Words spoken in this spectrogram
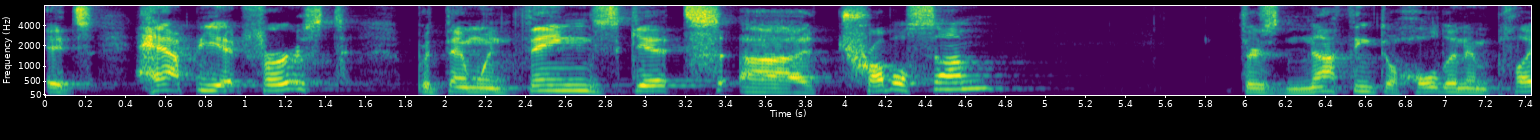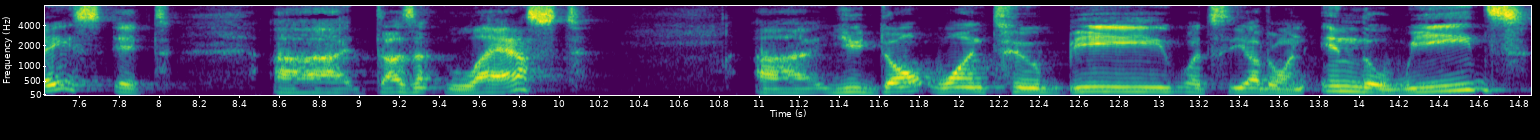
It's happy at first, but then when things get uh, troublesome, there's nothing to hold it in place. It uh, doesn't last. Uh, you don't want to be, what's the other one, in the weeds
